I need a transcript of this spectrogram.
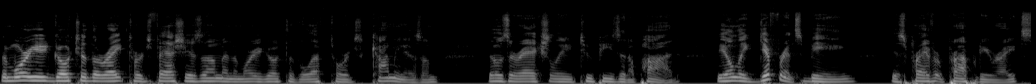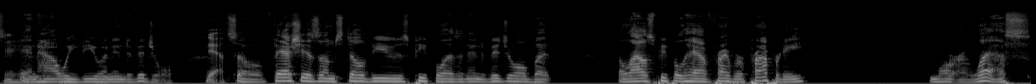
the more you go to the right towards fascism and the more you go to the left towards communism those are actually two peas in a pod the only difference being is private property rights Mhm. and how we view an individual Yeah. So fascism still views people as an individual, but allows people to have private property, more or less.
